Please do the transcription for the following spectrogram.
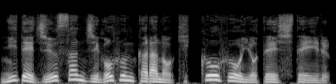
2で13時5分からのキックオフを予定している。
